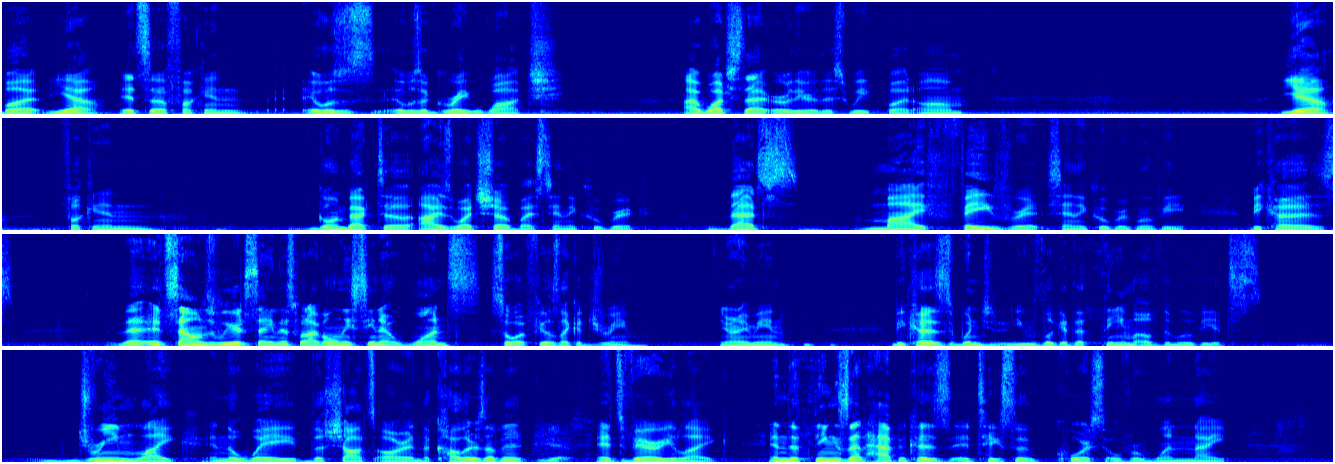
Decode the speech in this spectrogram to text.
but yeah it's a fucking it was it was a great watch I watched that earlier this week, but um yeah, fucking going back to Eyes Wide Shut by Stanley Kubrick. That's my favorite Stanley Kubrick movie because that it sounds weird saying this, but I've only seen it once, so it feels like a dream. You know what I mean? Because when you- you look at the theme of the movie, it's dream-like in the way the shots are and the colors of it Yes. it's very like and the things that happen because it takes a course over one night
